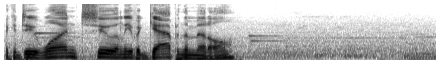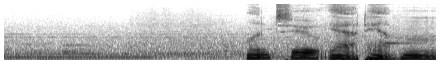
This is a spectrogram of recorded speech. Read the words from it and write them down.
I could do one, two, and leave a gap in the middle. One, two, yeah, damn. Hmm,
